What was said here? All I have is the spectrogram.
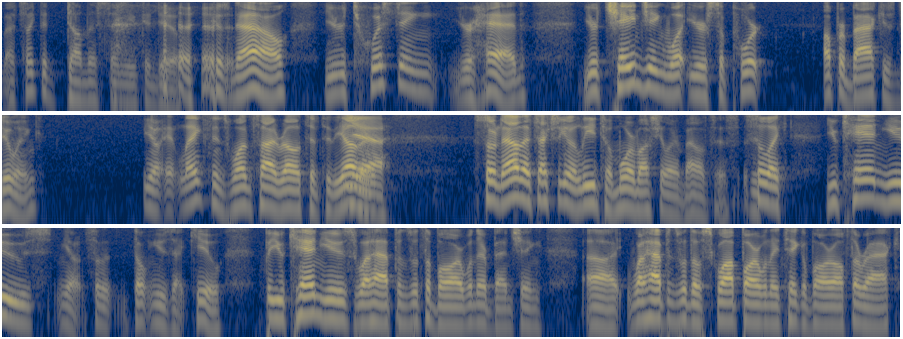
that's like the dumbest thing you could do because now you're twisting your head you're changing what your support upper back is doing you know it lengthens one side relative to the other Yeah. so now that's actually going to lead to more muscular imbalances. So like you can use, you know, so don't use that cue, but you can use what happens with the bar when they're benching, uh, what happens with the squat bar when they take a bar off the rack,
